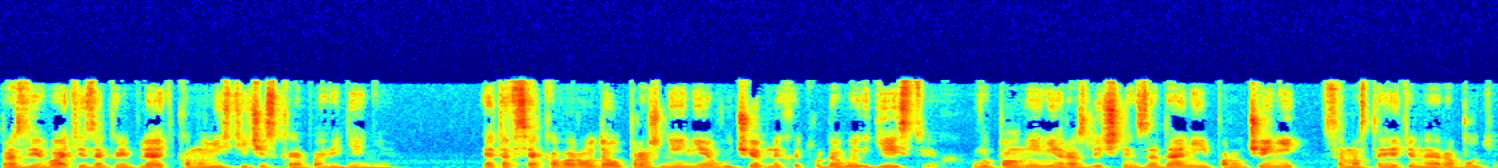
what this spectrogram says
развивать и закреплять коммунистическое поведение. Это всякого рода упражнения в учебных и трудовых действиях, выполнении различных заданий и поручений в самостоятельной работе.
